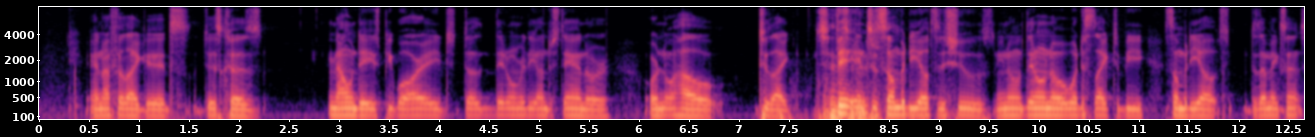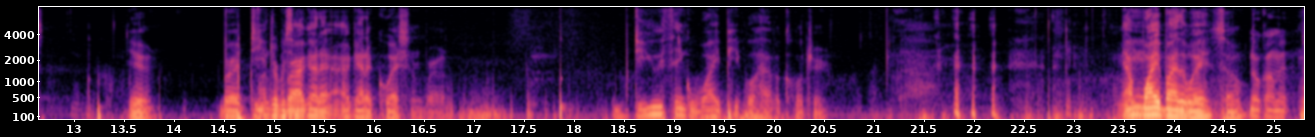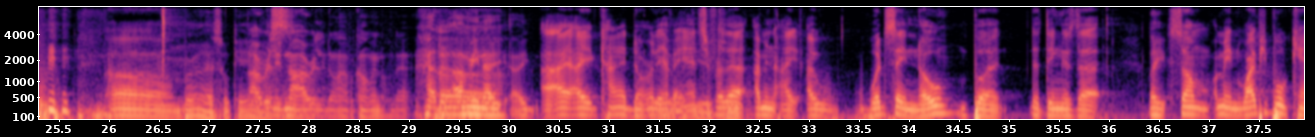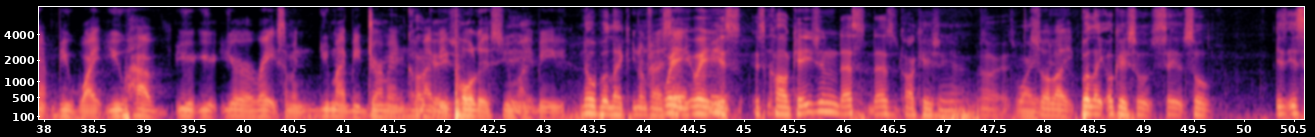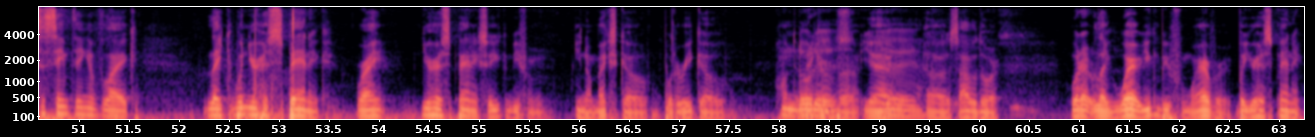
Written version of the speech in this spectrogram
and I feel like it's just 'cause nowadays people our age do, they don't really understand or or know how to like fit into somebody else's shoes. You know, they don't know what it's like to be somebody else. Does that make sense? Yeah. Bro, do you, bro, I got a I got a question, bro. Do you think white people have a culture? I'm white, by the way, so. No comment. Um, Bro, that's okay. I really no, I really don't have a comment on that. I, don't- I mean, I, I I I kind of don't really have an answer for cute. that. I mean, I I would say no, but the thing is that Like- some. I mean, white people can't be white. You have you you you're a race. I mean, you might be German. You might be Polish. You Yeah, might be. No, but like You know what I'm trying to Wait, say? wait, I mean- it's it's Caucasian. That's that's Caucasian, yeah. all right. It's white. So like, But like, okay, so say so, it, it's the same thing of like, like when you're Hispanic, right? You're Hispanic, so you can be from you know Mexico, Puerto Rico, Honduras. Dominican, yeah, yeah, yeah. Uh, Salvador, whatever. Like where you can be from wherever, but you're Hispanic.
